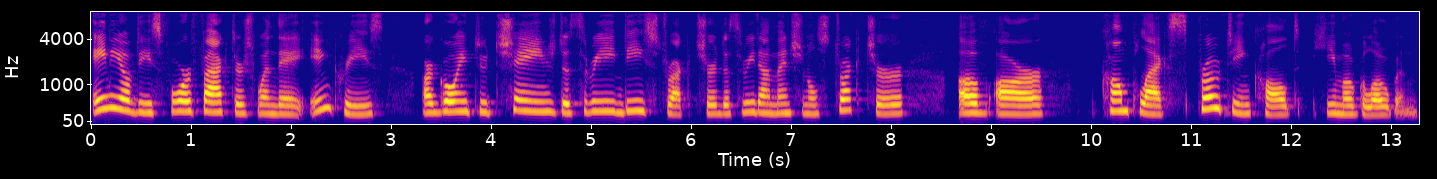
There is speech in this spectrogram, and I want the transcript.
any of these four factors, when they increase, are going to change the 3D structure, the three dimensional structure of our complex protein called hemoglobin.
